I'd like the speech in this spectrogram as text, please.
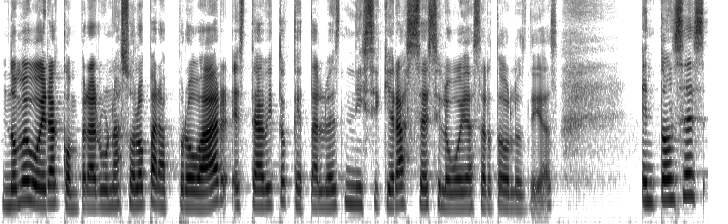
no me voy a ir a comprar una solo para probar este hábito que tal vez ni siquiera sé si lo voy a hacer todos los días. Entonces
